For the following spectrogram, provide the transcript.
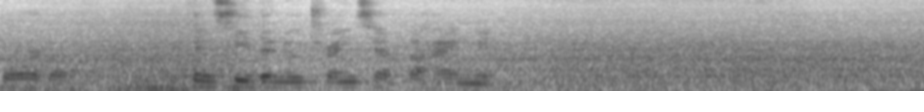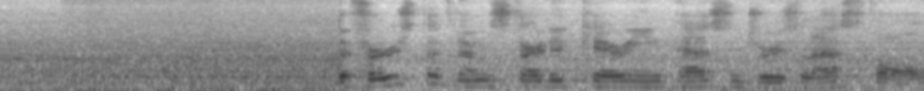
corridor. You can see the new train set behind me. The first of them started carrying passengers last fall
